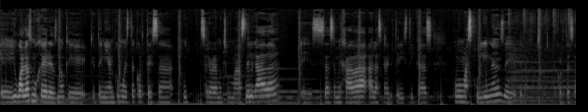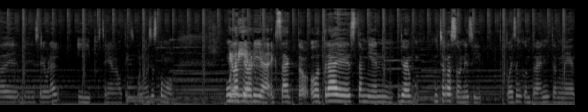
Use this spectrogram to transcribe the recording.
Eh, igual las mujeres, ¿no? que, que, tenían como esta corteza cerebral mucho más delgada, eh, se asemejaba a las características como masculinas de, la, corteza de, cerebral y pues tenían autismo, ¿no? Esa es como una teoría. exacto. Otra es también, yo hay muchas razones y puedes encontrar en internet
